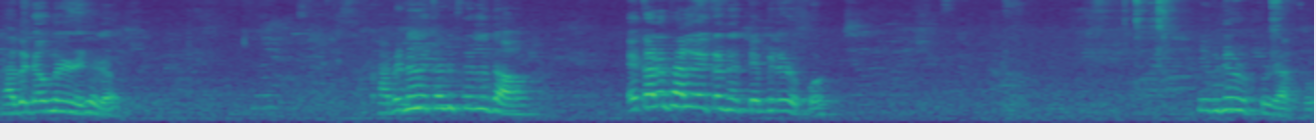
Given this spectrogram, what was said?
খাবে না ওখানে রেখে দাও। খাবে না, এখানে ফেলে দাও। এখানে ফেলো, এখানে, টেবিলের ওপর টেবিলের উপর রাখো।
